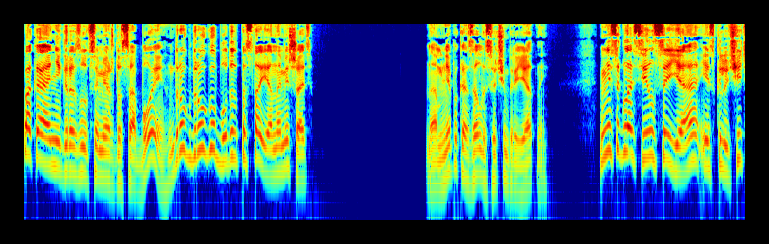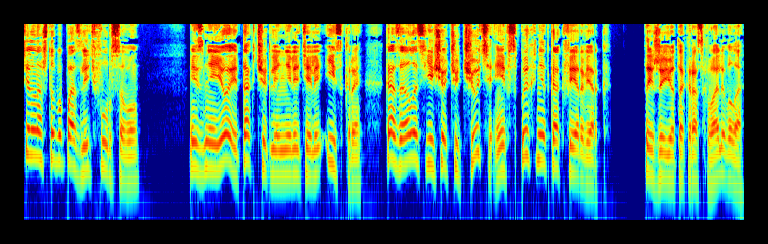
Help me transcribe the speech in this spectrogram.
Пока они грызутся между собой, друг другу будут постоянно мешать. А мне показалось очень приятной. Не согласился я исключительно, чтобы позлить Фурсову. Из нее и так чуть ли не летели искры. Казалось, еще чуть-чуть, и вспыхнет, как фейерверк. Ты же ее так расхваливала.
